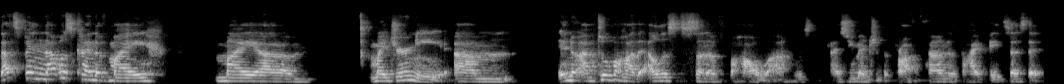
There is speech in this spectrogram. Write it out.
that's been that was kind of my my um, my journey. Um, you know, Abdul Baha, the eldest son of Baha'u'llah, who's, as you mentioned, the prophet founder of the Baha'i faith, says that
